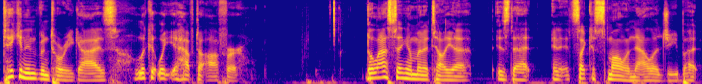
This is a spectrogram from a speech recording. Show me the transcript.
take an inventory, guys. Look at what you have to offer. The last thing I'm going to tell you is that and it's like a small analogy, but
